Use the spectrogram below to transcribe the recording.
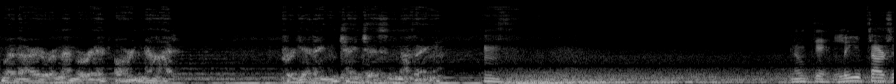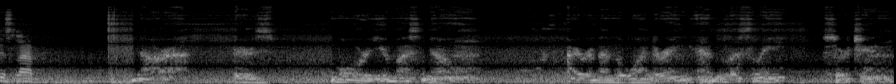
whether I remember it or not. Forgetting changes nothing. Hmm. Okay, leave Tarsis lab. Nara, there's more you must know. I remember wandering endlessly, searching.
